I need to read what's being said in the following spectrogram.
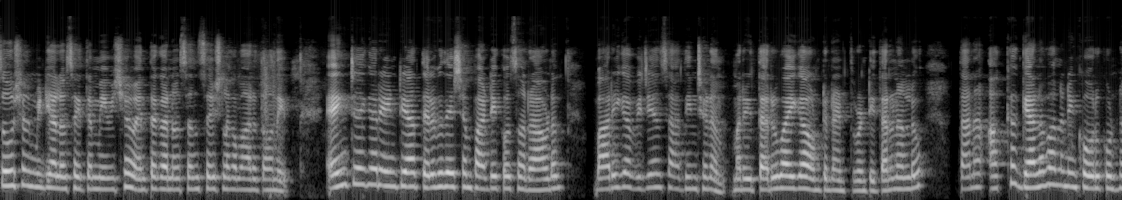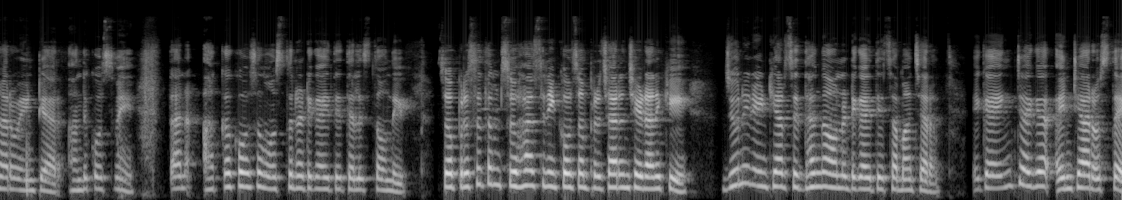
సోషల్ మీడియాలో సైతం ఈ విషయం ఎంతగానో సెన్సేషనల్గా మారుతోంది. Young tiger NTR Telugu Desam party కోసం రావడం భారీగా విజయం సాధించడం మరి తరువాయిగా ఉంటున్నటువంటి తరుణంలో తన అక్క గెలవాలని కోరుకుంటున్నారు ఎన్టీఆర్. అందుకోసమే తన అక్క కోసం వస్తున్నట్టుగా అయితే తెలుస్తోంది. సో ప్రస్తుతం సుహాసిని కోసం ప్రచారం చేయడానికి జూనియర్ ఎన్టీఆర్ సిద్ధంగా ఉన్నట్టుగా అయితే సమాచారం. ఇక యంగ్ టైగర్ ఎన్టీఆర్ వస్తే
